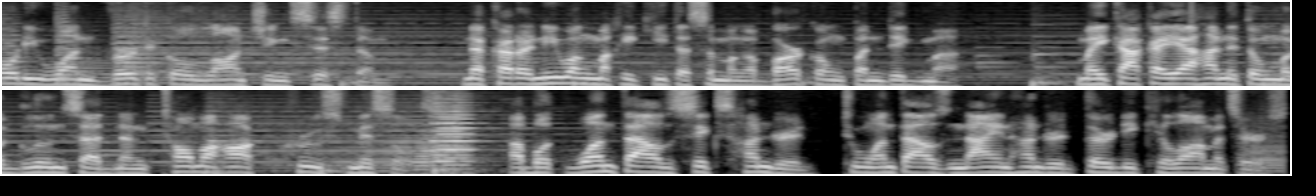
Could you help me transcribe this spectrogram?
41 Vertical Launching System na karaniwang makikita sa mga barkong pandigma. May kakayahan itong maglunsad ng Tomahawk cruise missiles, abot 1,600 to 1,930 kilometers,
